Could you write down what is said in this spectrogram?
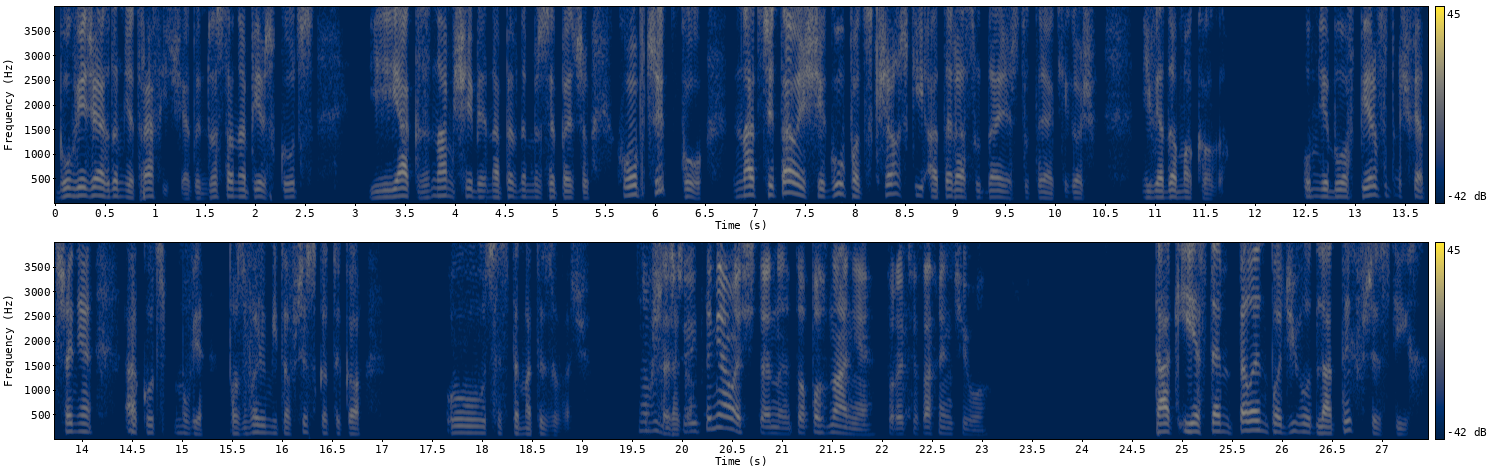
Bóg wiedział, jak do mnie trafić. Jakbym dostał najpierw kuc i jak znam siebie, na pewno bym sobie powiedział, chłopczyku, naczytałeś się głupot z książki, a teraz udajesz tutaj jakiegoś nie wiadomo kogo. U mnie było wpierw doświadczenie, a kuc, mówię, pozwoli mi to wszystko tylko usystematyzować. No widzisz, czyli ty miałeś ten, to poznanie, które cię zachęciło. Tak, i jestem pełen podziwu dla tych wszystkich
